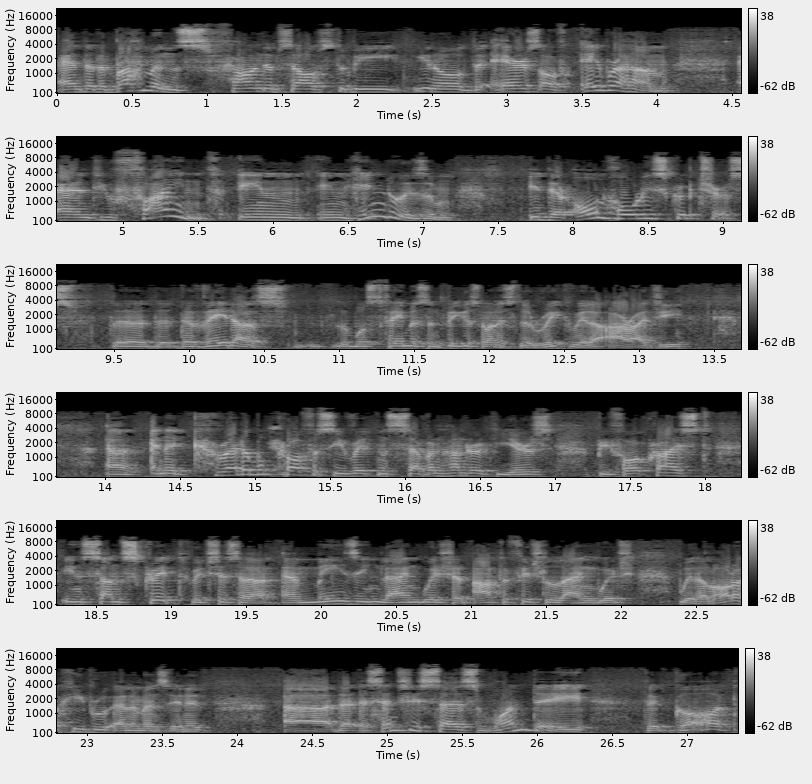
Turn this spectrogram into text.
And the Brahmins found themselves to be, you know, the heirs of Abraham. And you find in, in Hinduism, in their own holy scriptures, the, the, the Vedas, the most famous and biggest one is the Rig Veda, RIG, uh, an incredible prophecy written 700 years before Christ in Sanskrit, which is an amazing language, an artificial language with a lot of Hebrew elements in it, uh, that essentially says one day the God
